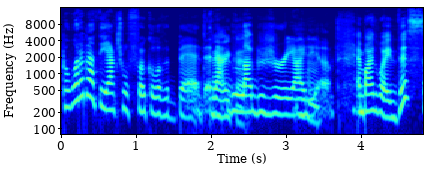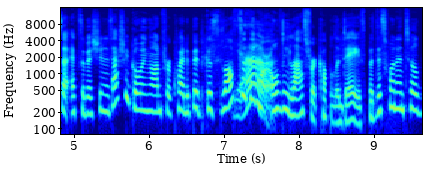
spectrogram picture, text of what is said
but what about the actual focal of the bed and Very that good. luxury idea? And by the way, this uh, exhibition is actually going on for quite a bit because lots of them are only last for a couple of days. But this one until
